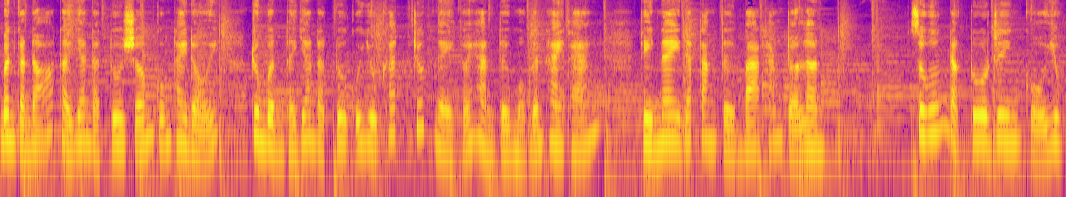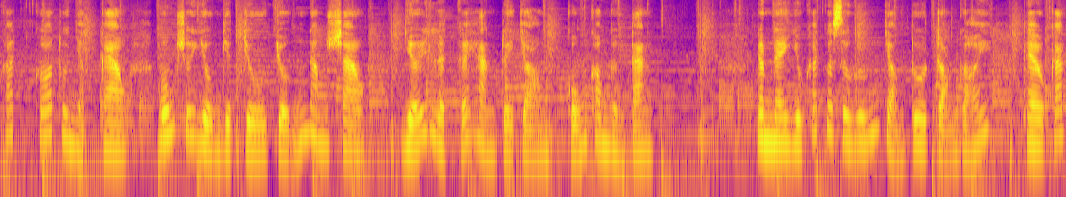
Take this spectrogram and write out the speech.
Bên cạnh đó, thời gian đặt tour sớm cũng thay đổi. Trung bình thời gian đặt tour của du khách trước ngày khởi hành từ 1 đến 2 tháng, thì nay đã tăng từ 3 tháng trở lên. Xu hướng đặt tour riêng của du khách có thu nhập cao muốn sử dụng dịch vụ chuẩn 5 sao với lịch khởi hành tùy chọn cũng không ngừng tăng. Năm nay du khách có xu hướng chọn tour trọn gói theo các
